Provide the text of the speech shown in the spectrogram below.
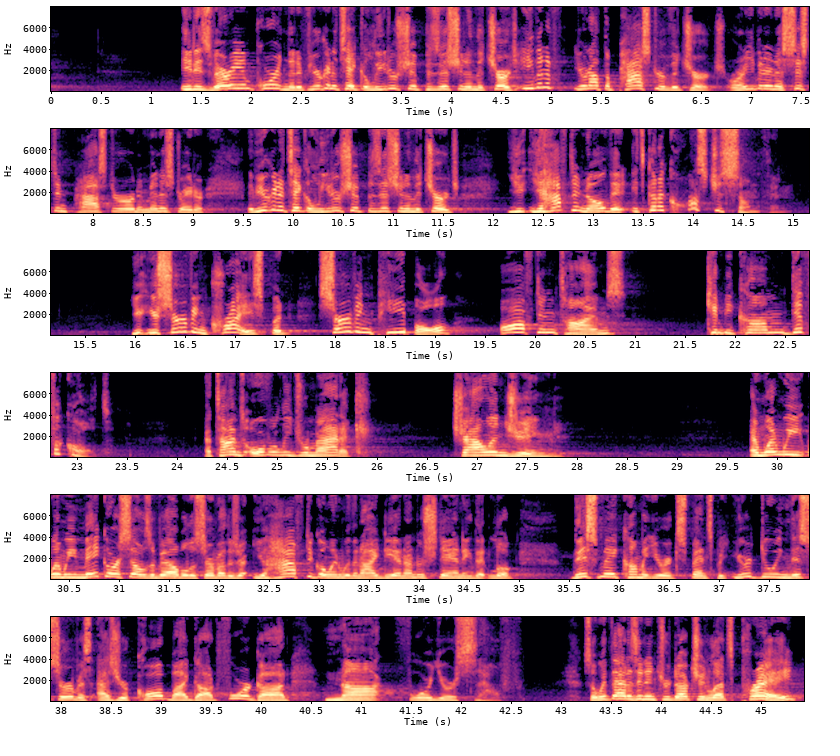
it is very important that if you're going to take a leadership position in the church, even if you're not the pastor of the church or even an assistant pastor or an administrator, if you're going to take a leadership position in the church, you, you have to know that it's going to cost you something. You, you're serving Christ, but serving people oftentimes can become difficult, at times overly dramatic, challenging and when we, when we make ourselves available to serve others, you have to go in with an idea and understanding that, look, this may come at your expense, but you're doing this service as you're called by God for God, not for yourself. So, with that as an introduction, let's pray,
